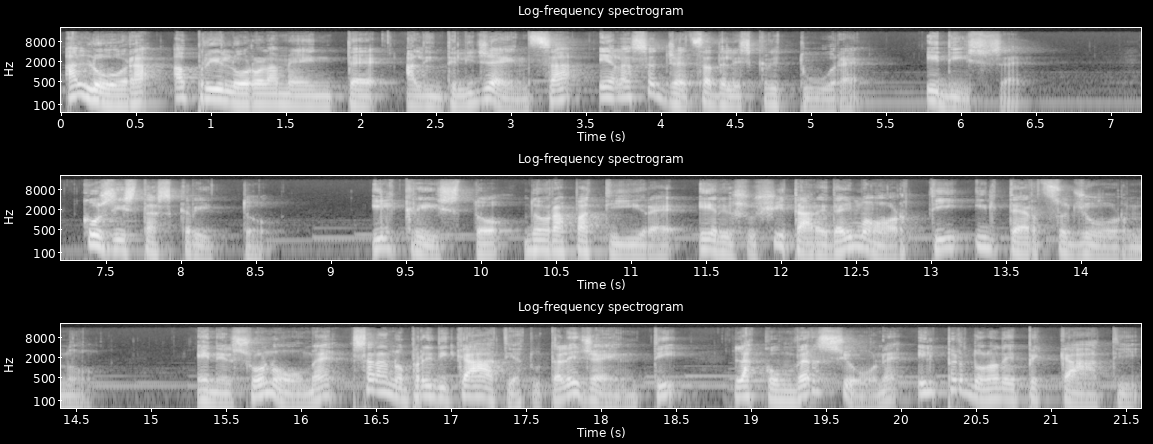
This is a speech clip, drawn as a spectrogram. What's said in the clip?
Allora aprì loro la mente all'intelligenza e alla saggezza delle scritture e disse, Così sta scritto, il Cristo dovrà patire e risuscitare dai morti il terzo giorno, e nel suo nome saranno predicati a tutte le genti la conversione e il perdono dei peccati,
